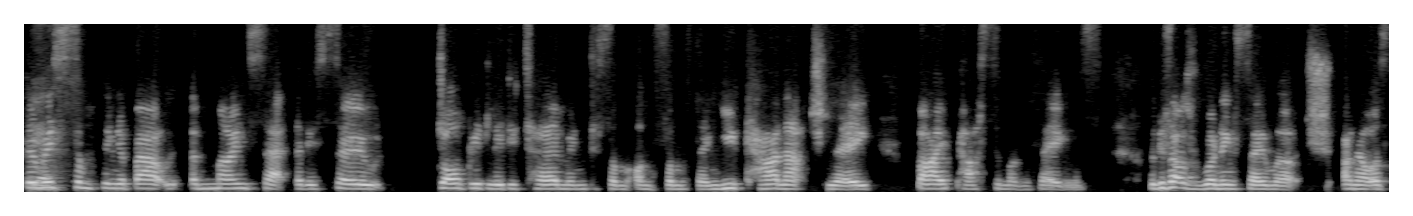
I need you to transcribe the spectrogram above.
there yes. is something about a mindset that is so doggedly determined to some on something. You can actually bypass some other things because I was running so much, and I was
